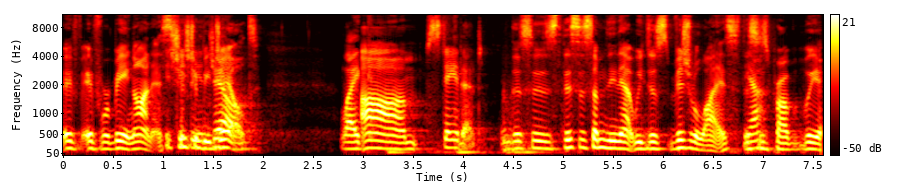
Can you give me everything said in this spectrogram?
if if we're being honest. He should should, be be, jailed. jailed. Like um stated. This is this is something that we just visualize. This Yeah. is probably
